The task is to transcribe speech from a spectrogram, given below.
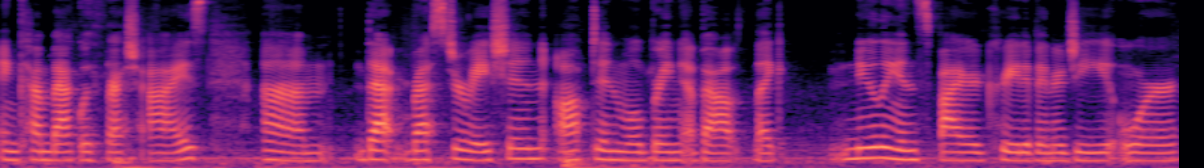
and come back with fresh eyes, um, that restoration often will bring about like newly inspired creative energy or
